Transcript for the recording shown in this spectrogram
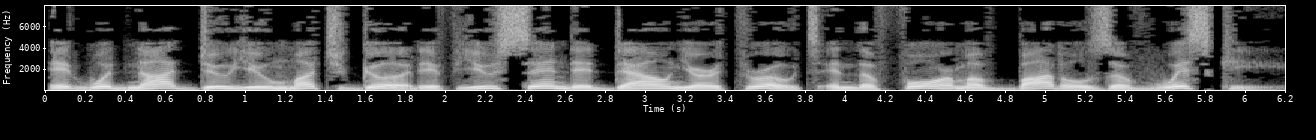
"...it would not do you much good if you send it down your throats in the form of bottles of whiskey,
